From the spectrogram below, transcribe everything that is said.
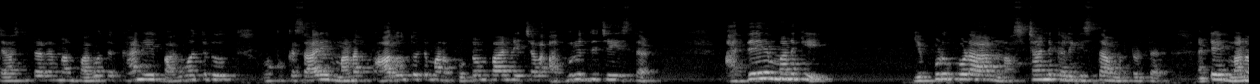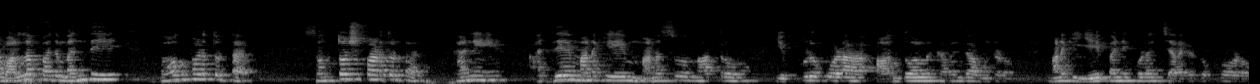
చేస్తుంటారని మన భగవంతుడు కానీ భగవంతుడు ఒక్కొక్కసారి మన పాదంతో మన కుటుంబాన్ని చాలా అభివృద్ధి చేయిస్తాడు. అదే మనకి ఎప్పుడు కూడా నష్టాన్ని కలిగిస్తూ ఉంటుంటారు. అంటే మన వల్ల పది మంది బాగుపడుతుంటారు. సంతోషపడుతుంటారు. కానీ అదే మనకి మనసు మాత్రం ఎప్పుడు కూడా ఆందోళనకరంగా ఉండడం. మనకి ఏ పని కూడా జరగకపోవడం.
